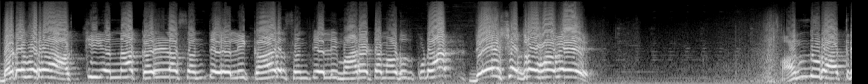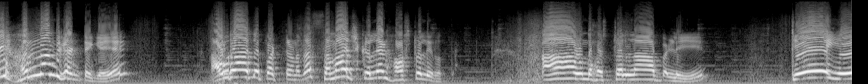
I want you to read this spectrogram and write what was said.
ಬಡವರ ಅಕ್ಕಿಯನ್ನ ಕಳ್ಳ ಸಂತೆಯಲ್ಲಿ, ಕಾಳ ಸಂತೆಯಲ್ಲಿ ಮಾರಾಟ ಮಾಡೋದು ಕೂಡ ದೇಶದ್ರೋಹವೇ. ಅಂದು ರಾತ್ರಿ ಹನ್ನೊಂದು ಗಂಟೆಗೆ ಔರಾದ ಪಟ್ಟಣದ ಸಮಾಜ್ ಕಲ್ಯಾಣ್ ಹಾಸ್ಟೆಲ್ ಇರುತ್ತೆ. ಆ ಒಂದು ಹಾಸ್ಟೆಲ್ನ ಬಳಿ K A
